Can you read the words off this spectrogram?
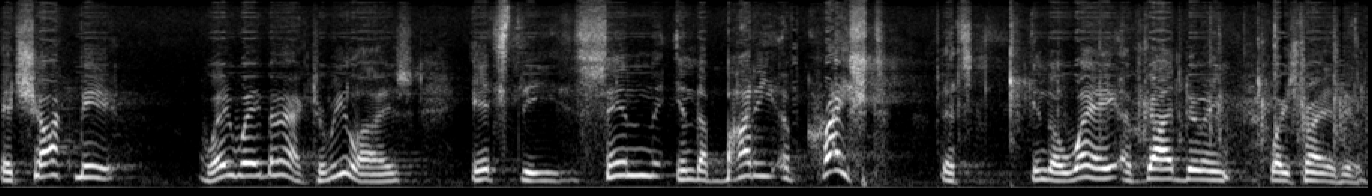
It shocked me way, way back to realize it's the sin in the body of Christ that's in the way of God doing what he's trying to do.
